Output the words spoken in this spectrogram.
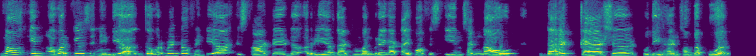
Now, in our case in India, government of India started earlier that Manrega type of schemes and now direct cash uh, to the hands of the poor.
